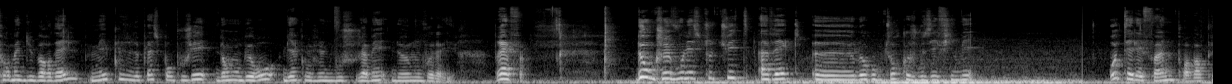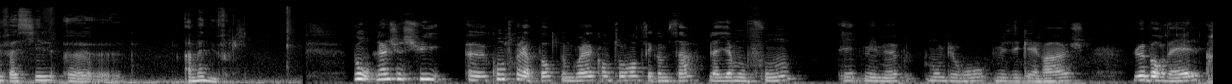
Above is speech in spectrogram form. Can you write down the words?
pour mettre du bordel, mais plus de place pour bouger dans mon bureau, bien que je ne bouge jamais de mon fauteuil. Bref, donc, je vous laisse tout de suite avec euh, le room tour que je vous ai filmé au téléphone pour avoir plus facile euh, à manœuvrer. Bon, là, je suis euh, contre la porte. Donc, voilà, quand on rentre, c'est comme ça. Là, il y a mon fond et mes meubles, mon bureau, mes éclairages, le bordel.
